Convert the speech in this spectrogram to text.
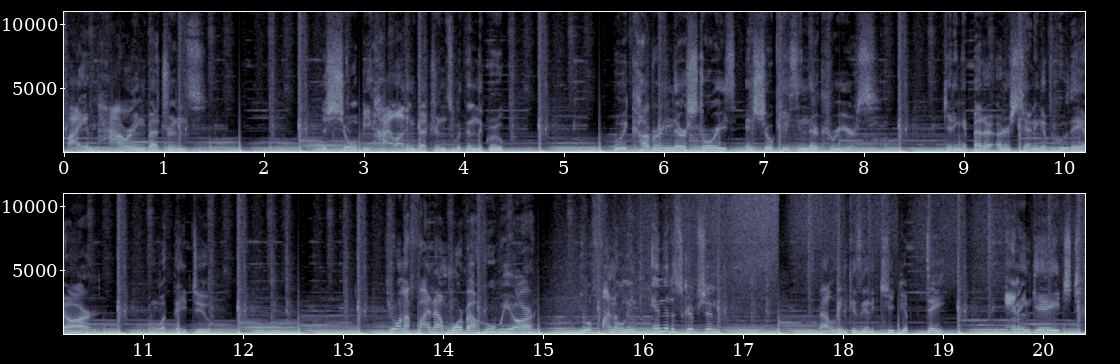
by empowering veterans. This show will be highlighting veterans within the group. We'll be covering their stories and showcasing their careers, getting a better understanding of who they are and what they do. If you want to find out more about who we are, you will find a link in the description. That link is going to keep you up to date and engaged.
